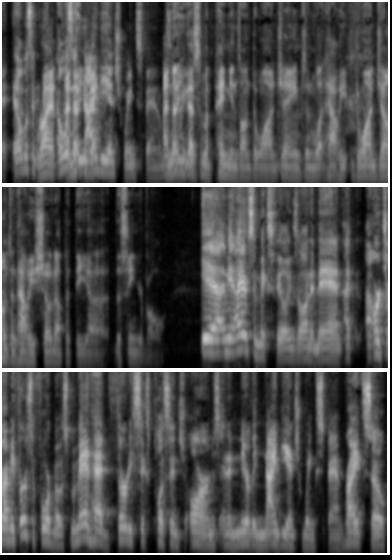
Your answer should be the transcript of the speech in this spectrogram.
It- Yeah. Almost an Ryan, I almost know a you got- 90 inch wingspan. I know you got some opinions on Dawand James and what how he Dawand Jones and how he showed up at the uh the Senior Bowl. Yeah, I mean, I have some mixed feelings on it, man. I, Archer, I mean, first and foremost, my man had 36 plus inch arms and a nearly 90 inch wingspan, right? So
